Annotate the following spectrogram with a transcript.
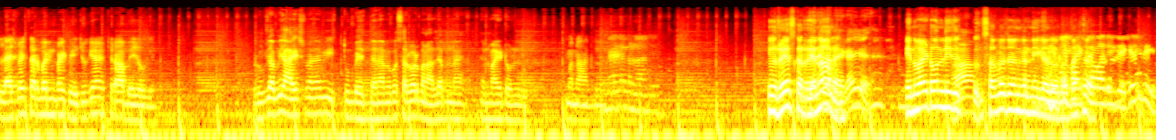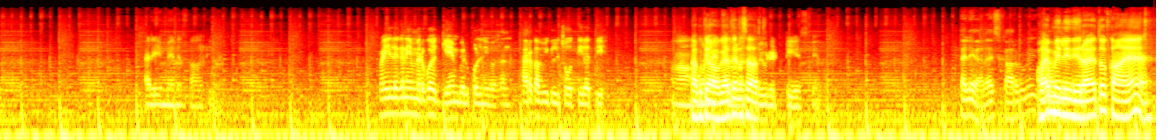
फ्लैश बैक सर्वर इनवाइट भेजू क्या फिर आप भेजोगे? रुक जा अभी आयुष मैंने भी तू भेज देना मेरे को सर्वर बना ले अपना इनवाइट ओनली बना दिया क्यों रेस कर रहे हैं ना? रहेगा ये? इनवाइट ओनली। सर्वर ज्वाइन करने की ज़रूरत है मेरी अरे मेरे साथ ही। भाई लेकिन ये मेरे को एक गेम बिल्कुल नहीं पसंद। हर कभी ग्लिच होती रहती है। हाँ अब क्या हो गया तेरे साथ? पहले गया था इस कार को भाई मिल ही नहीं रहा है तो कहाँ है?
